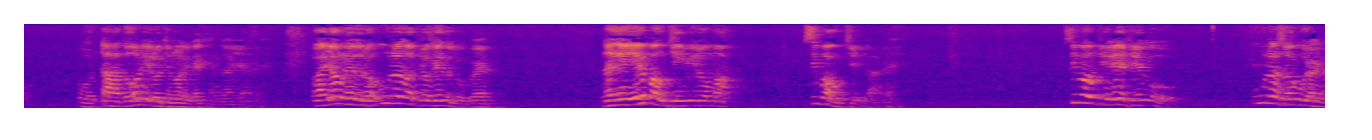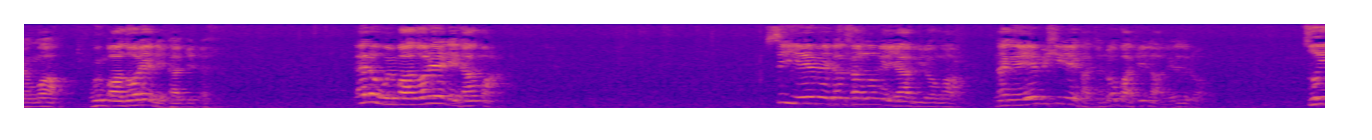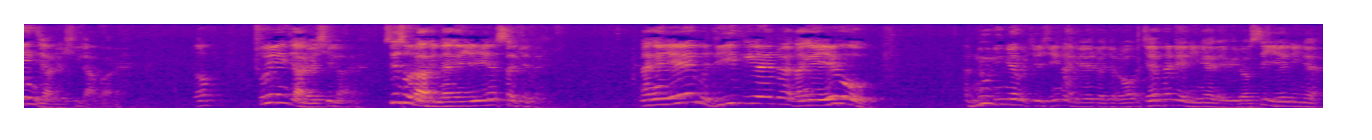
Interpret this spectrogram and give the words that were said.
ဟိုတာတော်တွေတော့ကျွန်တော်လည်းခံစားရတယ်။ဘာကြောင့်လဲဆိုတော့ဥလာတော့ပြောခဲ့သလိုပဲနိုင်ငံရေးပေါင်ကျင်းပြီးတော့မှစစ်ပေါင်ကျင်းလာတယ်။စစ်ပေါင်ကျင်းတဲ့အထဲကိုဥလာစောကိုယ်တိုင်တော့မှဝင်ပါတော့တဲ့အနေအထားဖြစ်တယ်။အဲ့လိုဝင်ပါတော့တဲ့အနေအထားမှာစစ်ရေးပဲတောက်ချောင်းလုံးနဲ့ရပြီးတော့မှနိုင်ငံရေးမရှိတဲ့အခါကျွန်တော်ဘာဖြစ်လာလဲဆိုတော့ စိုးရင်ကြရရှိလာပါတယ်။နော်စိုးရင်ကြရရှိလာတယ်။စစ်ဆိုတာဒီနိုင်ငံရေးရဲ့အဆက်ဖြစ်တယ်။နိုင်ငံရေးမဒီတည်တဲ့အတွက်နိုင်ငံရေးကိုအမှုနည်းနဲ့မဖြေရှင်းနိုင်တဲ့အတွက်ကျွန်တော်အကြမ်းဖက်တဲ့နည်းနဲ့နေပြီးတော့စစ်ရေးနည်းနဲ့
